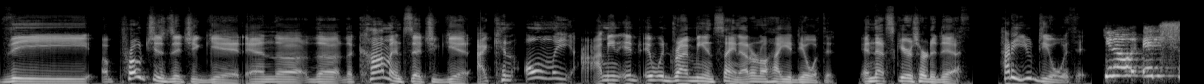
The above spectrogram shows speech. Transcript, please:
the approaches that you get and the the the comments that you get i can only i mean it, it would drive me insane. I don't know how you deal with it. And that scares her to death. How do you deal with it? You know it's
